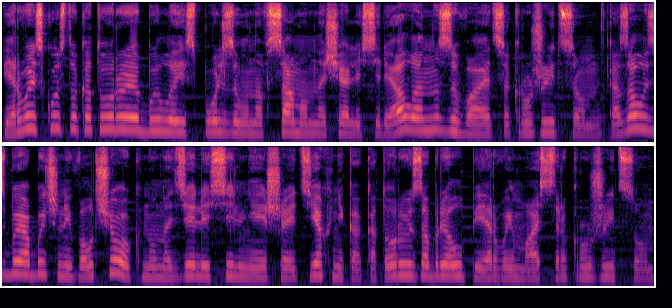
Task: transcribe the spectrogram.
Первое искусство, которое было использовано в самом начале сериала, называется кружицу. Казалось бы, обычный волчок, но на деле сильнейшая техника, которую изобрел первый мастер кружицу.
